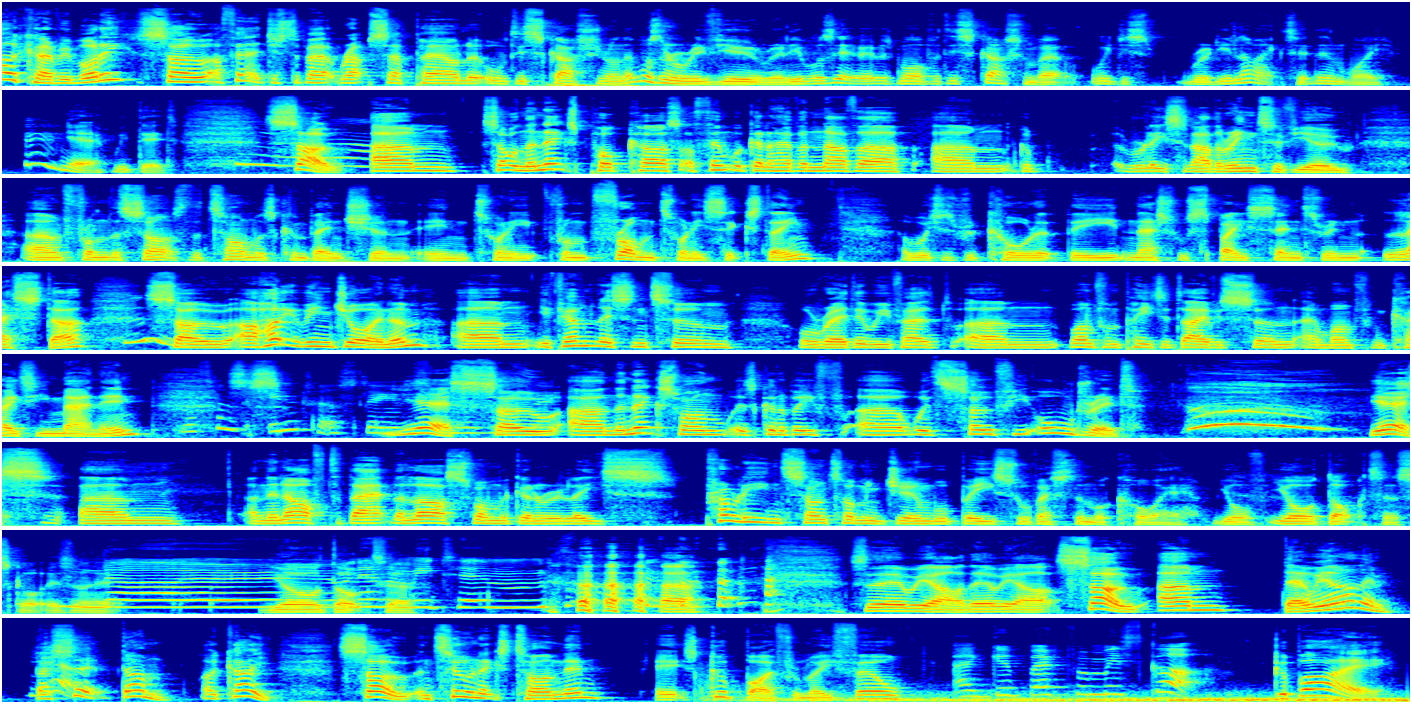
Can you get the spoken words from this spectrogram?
Okay, everybody. So I think that just about wraps up our little discussion on it. Wasn't a review, really, was it? It was more of a discussion, but we just really liked it, didn't we? Hmm. Yeah, we did. So, um, so on the next podcast, I think we're going to have another um, release another interview um, from the Science of the Time Lords convention in twenty from from 2016, uh, which is recorded at the National Space Centre in Leicester. So I hope you've been enjoying them. Um, if you haven't listened to them already, we've had um, one from Peter Davison and one from Katy Manning. That sounds interesting. Yes. So uh, the next one is going to be uh, with Sophie Aldred. Yes. Um, and then after that, the last one we're going to release probably in sometime in June will be Sylvester McCoy, your your doctor, Scott, isn't it? no, Your doctor. Never meet him. So there we are. There we are. So um, there we are then. That's it. Done. Okay. So until next time, then it's goodbye from me, Phil. and goodbye from me, Scott. Goodbye.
